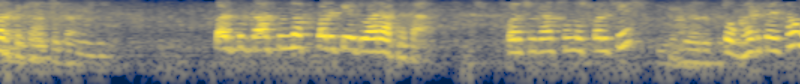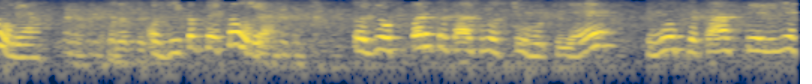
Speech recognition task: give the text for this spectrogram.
पर प्रकाश। पर प्रकाश। मतलब पर के द्वारा प्रकाश। पर प्रकाश मतलब पर के? तो घट कैसा हो गया? और दीपक कैसा हो गया? तो जो पर प्रकाश वस्तु होती है वो प्रकाश के लिए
